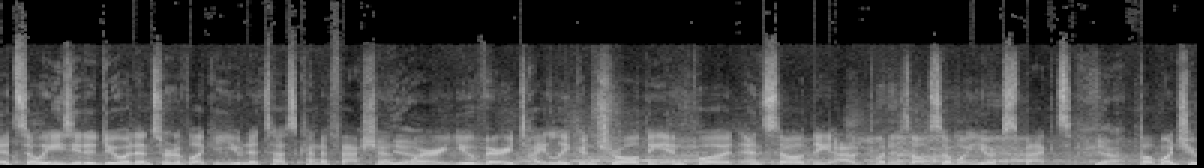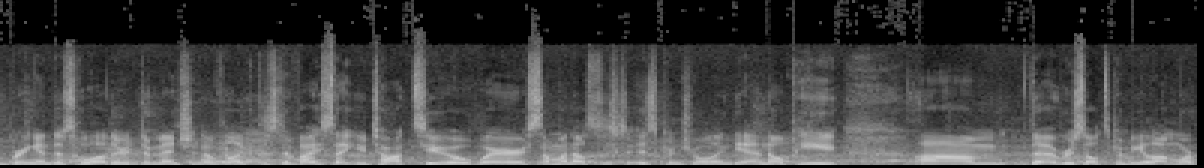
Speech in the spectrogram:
It's so easy to do it in sort of like a unit test kind of fashion Yeah. where you very tightly control the input and so the output is also what you expect. Yeah. But once you bring in this whole other dimension of like this device that you talk to where someone else is, is controlling the NLP, um, the results can be a lot more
